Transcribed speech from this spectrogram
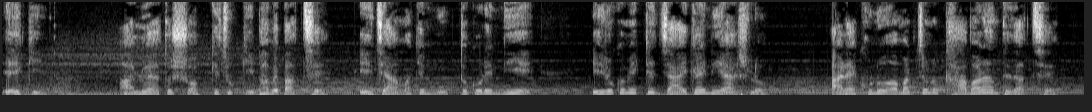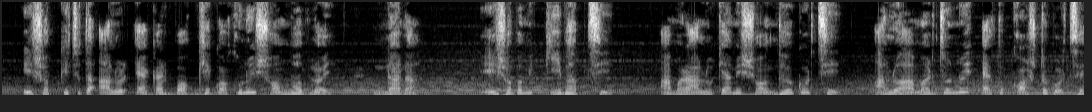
এ কি? আলো এত সবকিছু কীভাবে পাচ্ছে? এই যে আমাকে মুক্ত করে নিয়ে এরকম একটি জায়গায় নিয়ে আসলো। আর এখনও আমার জন্য খাবার আনতে যাচ্ছে। এসব কিছু তো আলোর একার পক্ষে কখনোই সম্ভব নয়। না না, এসব আমি কি ভাবছি? আমার আলোকে আমি সন্দেহ করছি? আলো আমার জন্যই এত কষ্ট করছে,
